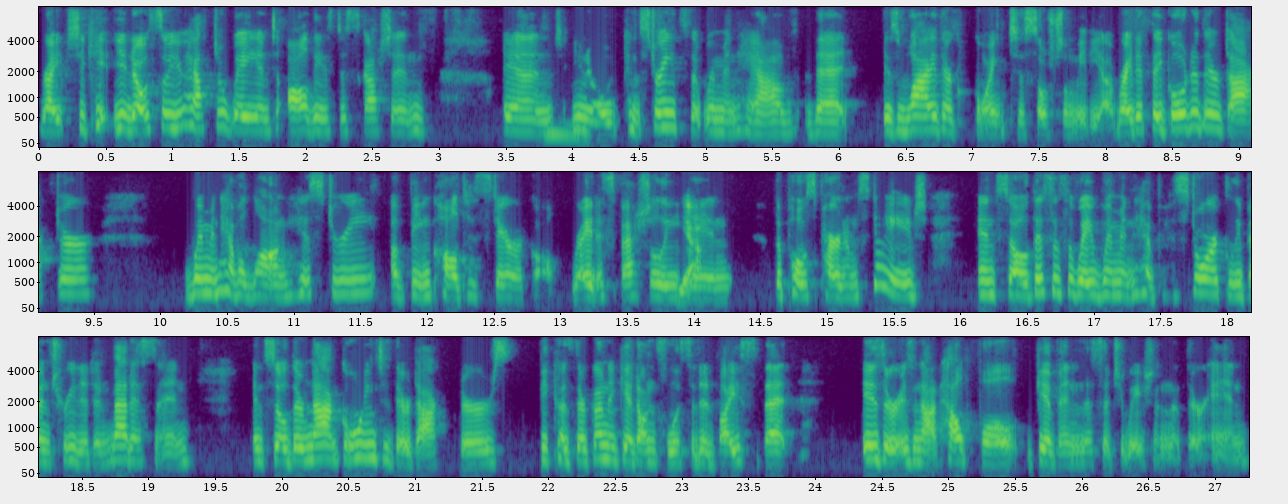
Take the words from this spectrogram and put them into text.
right, she can't, you know, so you have to weigh into all these discussions and you mm-hmm. know constraints that women have that is why they're going to social media right? If they go to their doctor women have a long history of being called hysterical right? Especially yeah. in the postpartum stage. And so this is the way women have historically been treated in medicine. And so they're not going to their doctors because they're going to get unsolicited advice that is or is not helpful given the situation that they're in.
